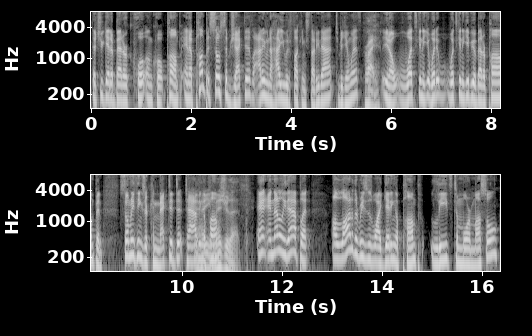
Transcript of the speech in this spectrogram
that you get a better quote unquote pump. And a pump is so subjective. I don't even know how you would fucking study that to begin with. Right. You know, what's going to get, what, what's going to give you a better pump? And so many things are connected to, to having How a pump. measure that? And, and not only that, but a lot of the reasons why getting a pump leads to more muscle,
